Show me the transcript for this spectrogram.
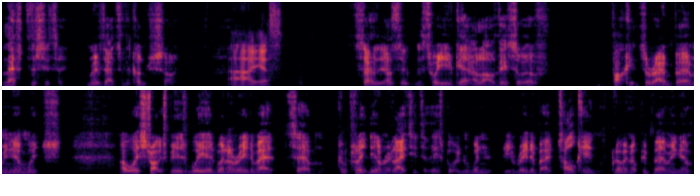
left the city, moved out to the countryside. Ah, yes. So I think that's where you get a lot of these sort of pockets around Birmingham, which always strikes me as weird when I read about um, completely unrelated to this, but when, when you read about Tolkien growing up in Birmingham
